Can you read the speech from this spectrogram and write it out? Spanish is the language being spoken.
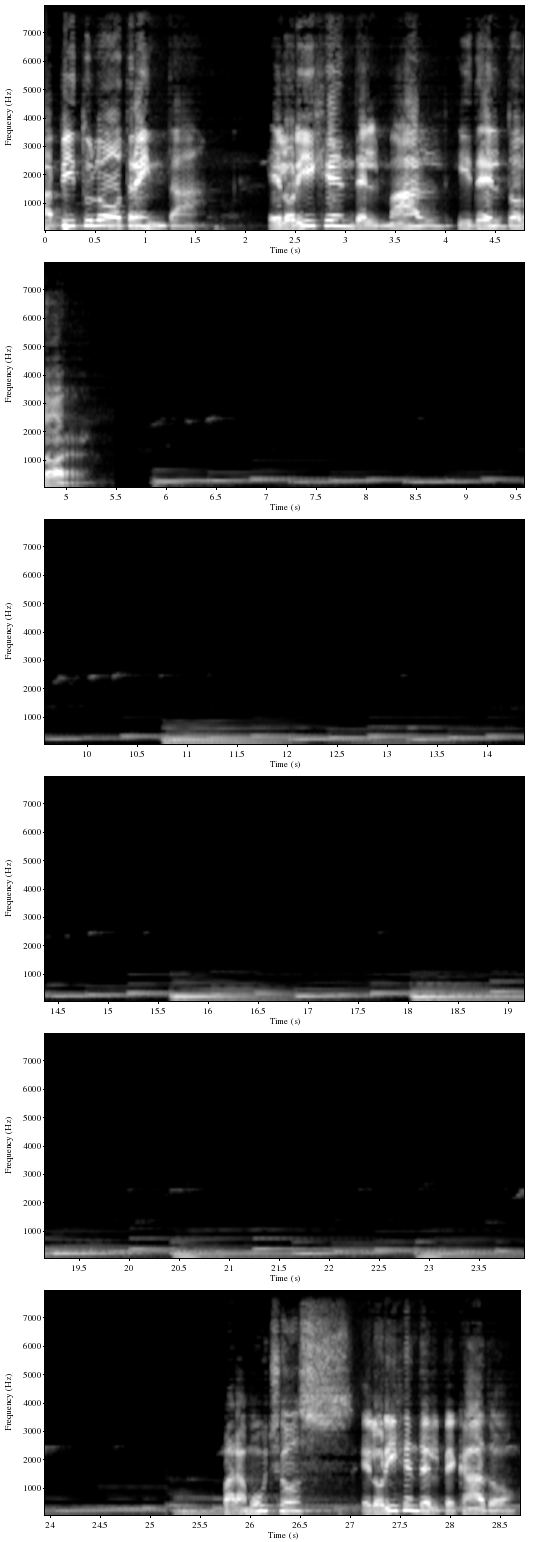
Capítulo 30 El origen del mal y del dolor. Para muchos, el origen del pecado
